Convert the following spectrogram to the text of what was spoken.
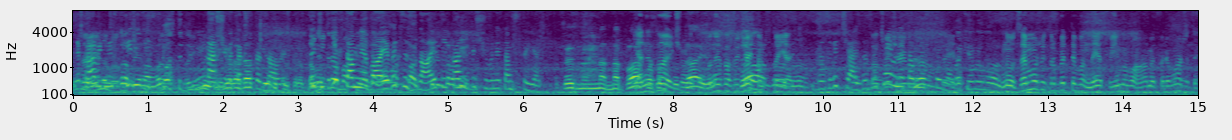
неправильні свідки. Ну, наші ви так сказали. Значить, їх там немає, ви це знаєте і кажете, що вони там стоять. Це на, на, на Я не знаю, чому вони, вони зазвичай там стоять. Зазвичай, зазвичай вони там не стоять. Ну це можуть робити вони своїми вагами переважити.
